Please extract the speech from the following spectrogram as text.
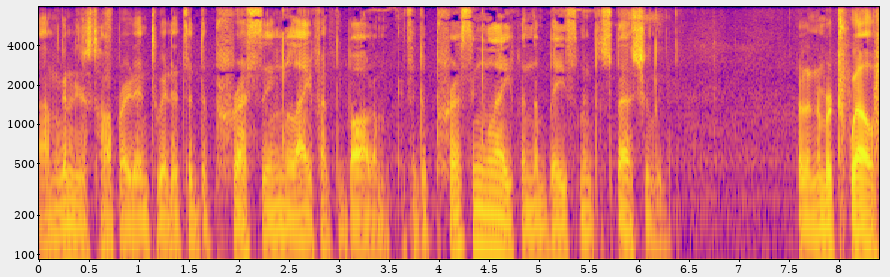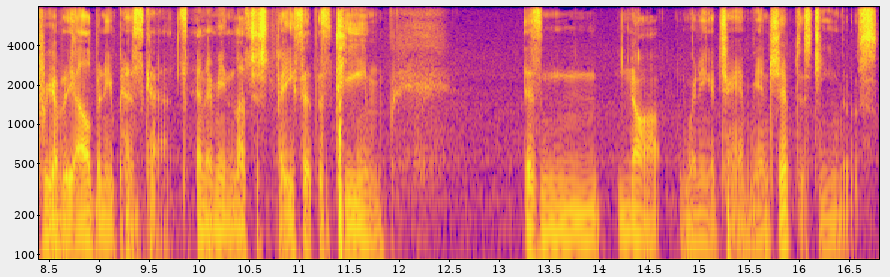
I'm gonna just hop right into it. It's a depressing life at the bottom. It's a depressing life in the basement, especially. But at number 12, we have the Albany Piscats. And I mean, let's just face it, this team is n- not winning a championship. This team is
